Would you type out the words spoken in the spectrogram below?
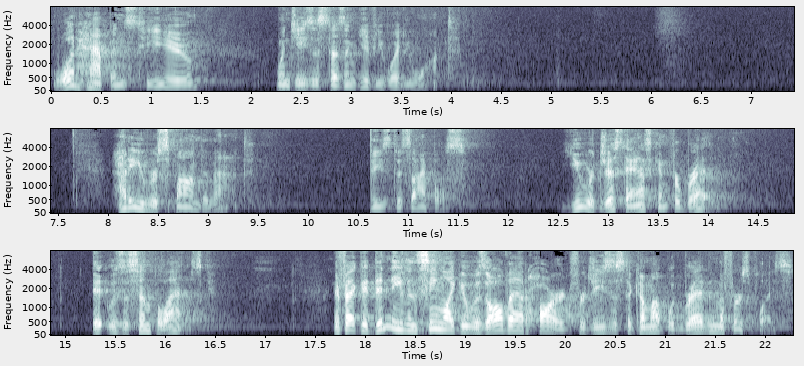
what happens to you when Jesus doesn't give you what you want? How do you respond to that? These disciples. You were just asking for bread. It was a simple ask. In fact, it didn't even seem like it was all that hard for Jesus to come up with bread in the first place.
